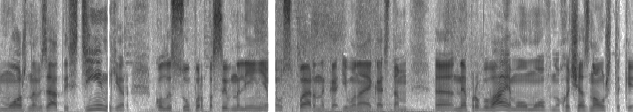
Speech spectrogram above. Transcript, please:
Можна взяти стінгер, коли супер пасивна лінія у суперника, і вона якась там е, не пробиваємо умовно. Хоча знову ж таки,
